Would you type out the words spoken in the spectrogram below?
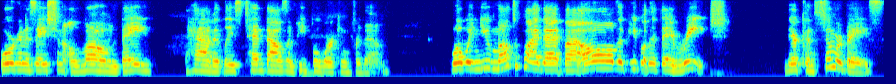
organization alone, they have at least 10,000 people working for them. Well, when you multiply that by all the people that they reach, their consumer base,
